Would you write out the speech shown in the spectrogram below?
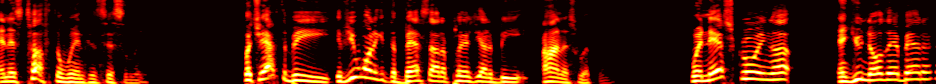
and it's tough to win consistently. But you have to be if you want to get the best out of players, you got to be honest with them. When they're screwing up and you know they're better,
